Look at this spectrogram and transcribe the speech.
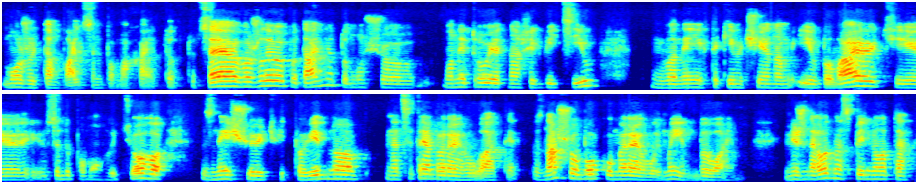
можуть там пальцем помахати. Тобто це важливе питання, тому що вони труять наших бійців, вони їх таким чином і вбивають, і за допомогою цього знищують. Відповідно, на це треба реагувати. З нашого боку, ми реагуємо, ми їх вбиваємо. Міжнародна спільнота.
